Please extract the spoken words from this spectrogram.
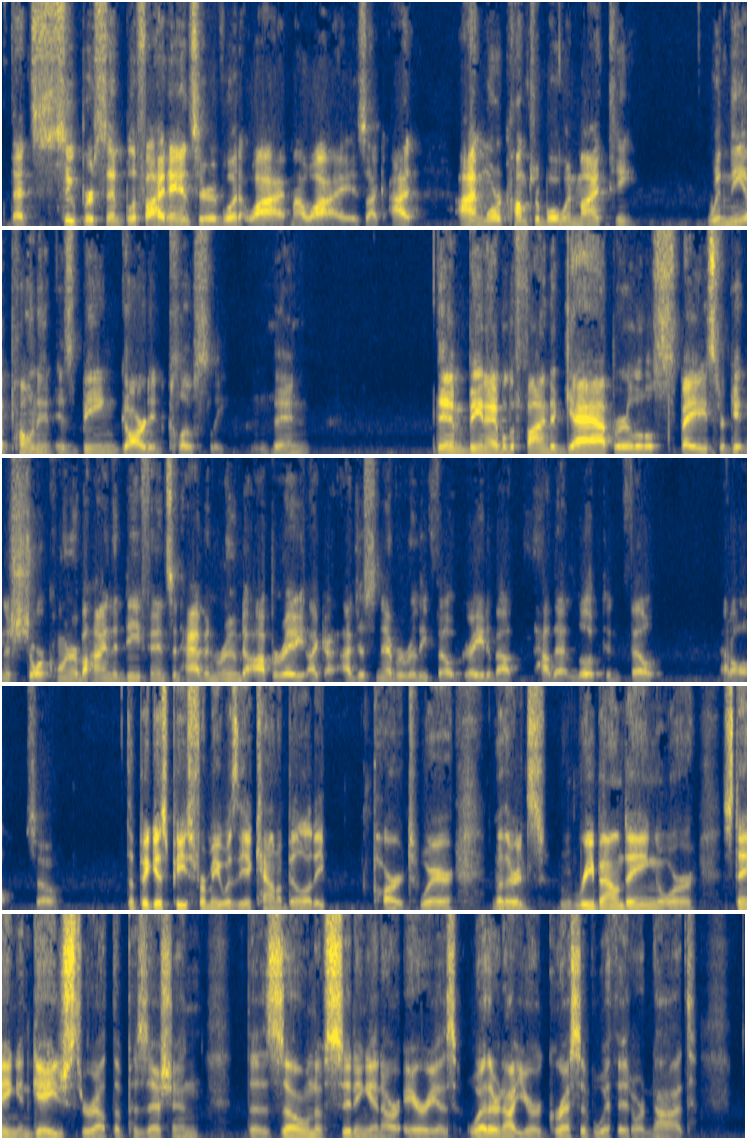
that's super simplified answer of what why my why is like I I'm more comfortable when my team when the opponent is being guarded closely mm-hmm. than them being able to find a gap or a little space or getting a short corner behind the defense and having room to operate. Like I, I, just never really felt great about how that looked and felt at all. So the biggest piece for me was the accountability part where whether mm-hmm. it's rebounding or staying engaged throughout the possession, the zone of sitting in our areas, whether or not you're aggressive with it or not.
